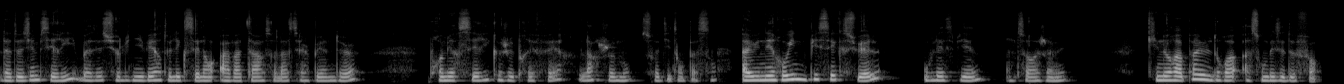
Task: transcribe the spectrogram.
la deuxième série basée sur l'univers de l'excellent Avatar The Last Airbender, première série que je préfère largement, soit dit en passant, a une héroïne bisexuelle ou lesbienne, on ne saura jamais, qui n'aura pas eu le droit à son baiser de fin.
